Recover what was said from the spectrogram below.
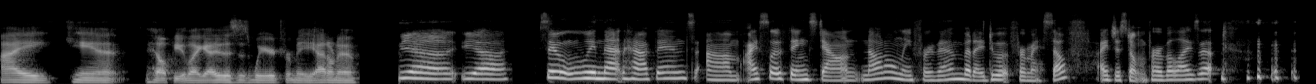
i can't help you. Like I, this is weird for me. I don't know. Yeah yeah. So when that happens um, i slow things down not only for them but i do it for myself. I just don't verbalize it.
